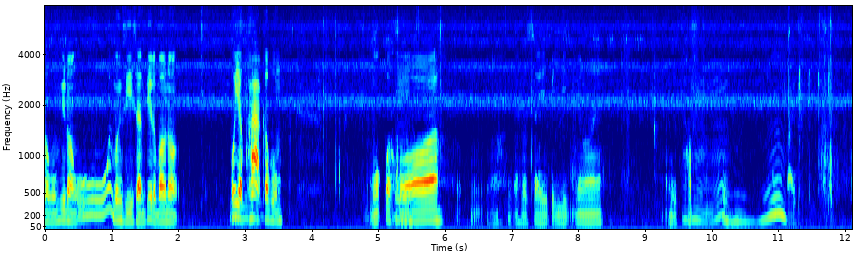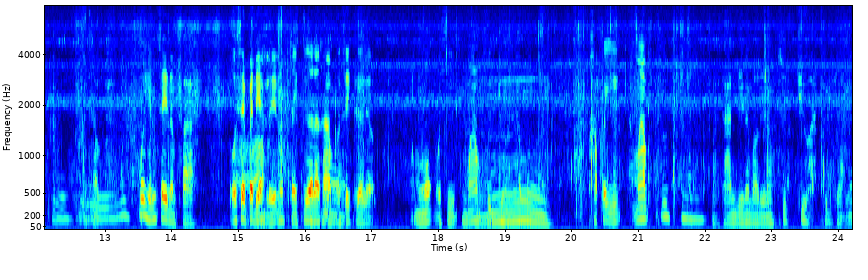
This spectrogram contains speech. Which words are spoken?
ครับผมพี่น้องอู้ยเบิ่งสีสันที่ละเบาหนองบ่อยากพากครับผมมกปลาคอเอาใส่ไปอีกยังไงอันนี้พับครับบ่เห็นใส่น้ำปลา โอ้ใส่ปลาแดดเลยเนาะใส่เกลือแล้วครับเอาใส่เกลือแล้วมกไปสิมาปุ๊บอืมพับไปอีกมามาทานดีนะเบาดีเนาะสุดยอดสุดยอดเลย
